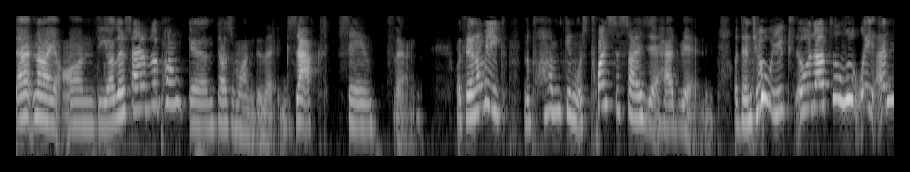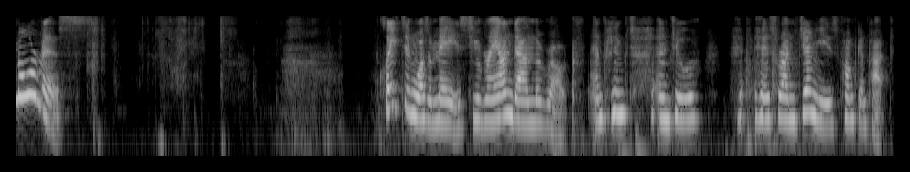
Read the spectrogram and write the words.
that night, on the other side of the pumpkin, Desmond did the exact same thing. Within a week, the pumpkin was twice the size it had been. Within two weeks, it was absolutely enormous. Clayton was amazed. He ran down the road and peeked into his friend Jimmy's pumpkin patch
